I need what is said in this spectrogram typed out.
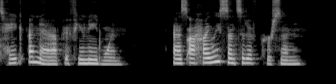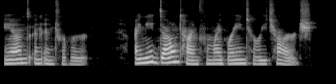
take a nap if you need one. As a highly sensitive person and an introvert, I need downtime for my brain to recharge.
